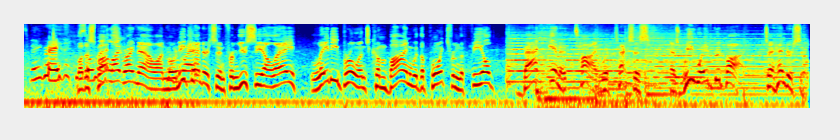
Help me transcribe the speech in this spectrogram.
It's been great. Thank well, the so spotlight much. right now on Monique Henderson from UCLA. Lady Bruins combined with the points from the field, back in it, tied with Texas as we wave goodbye to Henderson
